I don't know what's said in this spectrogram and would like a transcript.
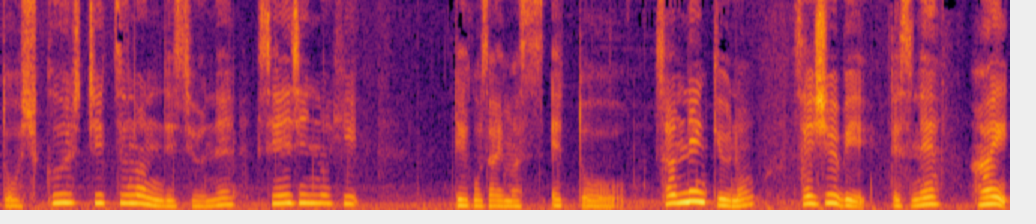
と祝日なんですよね。成人の日でございます。えっと3連休の最終日ですね。はい。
